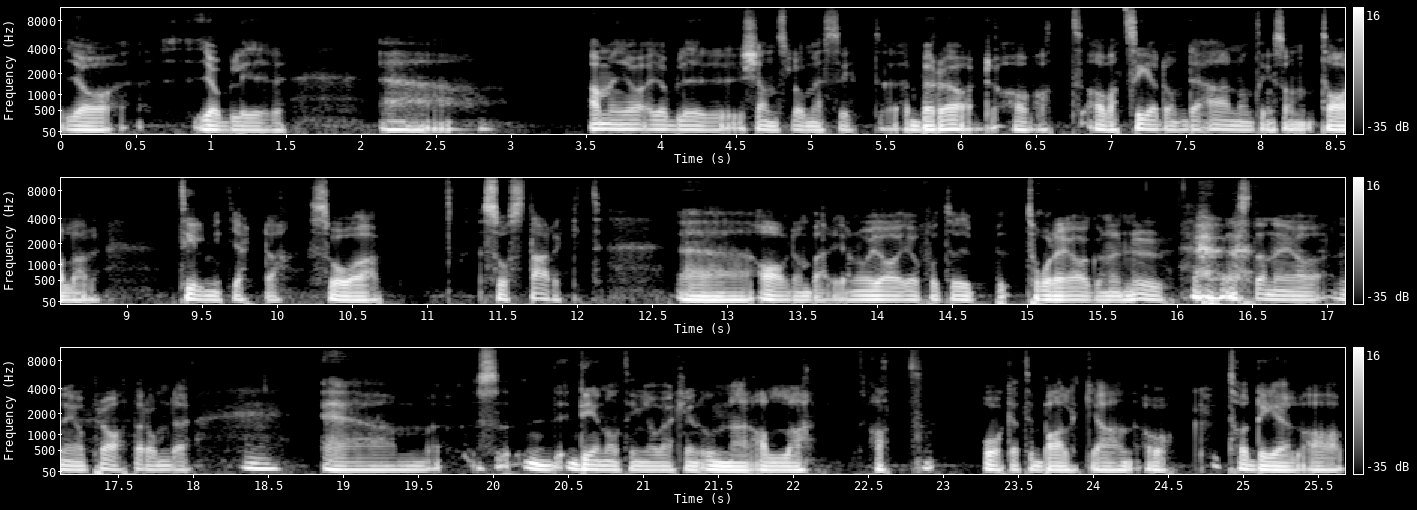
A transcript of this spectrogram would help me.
jag, jag, blir, eh, ja, men jag, jag, blir känslomässigt eh, berörd av att, av att se dem. Det är någonting som talar till mitt hjärta så, så starkt eh, av de bergen. Och jag, jag får typ tårar i ögonen nu nästan när jag, när jag pratar om det. Mm. Eh, det är någonting jag verkligen unnar alla att åka till Balkan och ta del av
